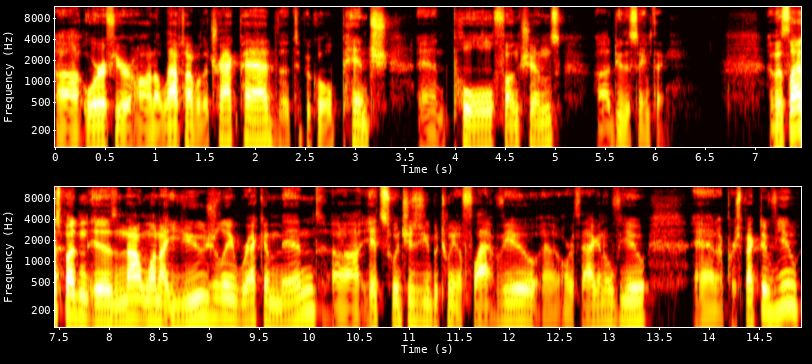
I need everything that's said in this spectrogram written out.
Uh, or if you're on a laptop with a trackpad, the typical pinch and pull functions uh, do the same thing. And this last button is not one I usually recommend. Uh, it switches you between a flat view, an orthogonal view, and a perspective view.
